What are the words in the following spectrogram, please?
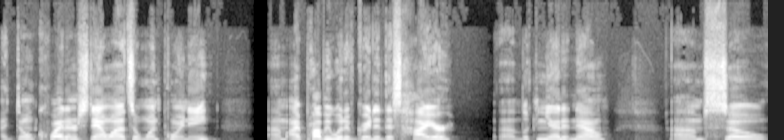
I don't quite understand why it's a 1.8. Um, I probably would have graded this higher. Uh, looking at it now, um, so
